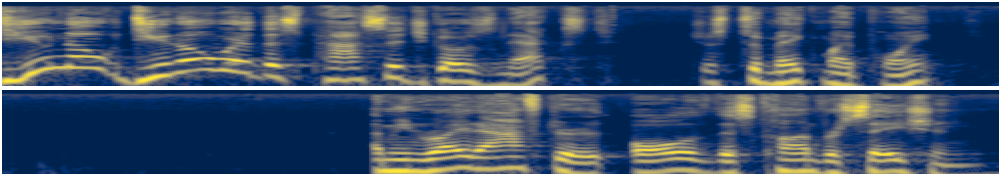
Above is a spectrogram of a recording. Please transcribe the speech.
Do you know, do you know where this passage goes next? Just to make my point I mean, right after all of this conversation,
